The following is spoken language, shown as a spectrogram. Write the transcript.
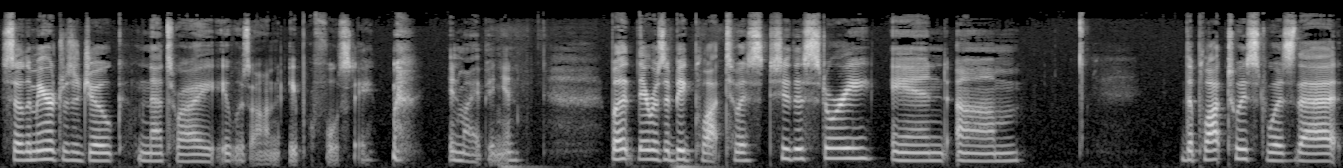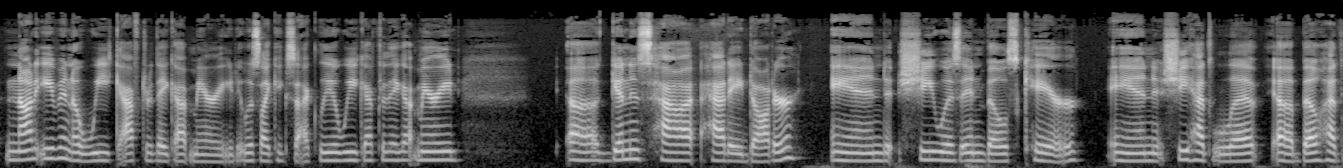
So the marriage was a joke, and that's why it was on April Fool's Day, in my opinion. But there was a big plot twist to this story, and um, the plot twist was that not even a week after they got married, it was like exactly a week after they got married, uh, Gunness had had a daughter, and she was in Belle's care, and she had left. Uh, Belle had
